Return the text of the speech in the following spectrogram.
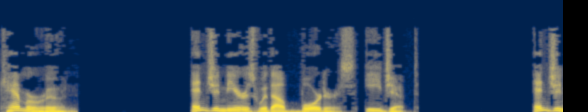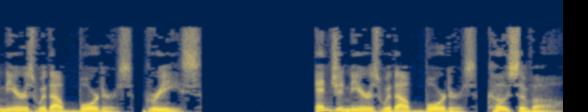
Cameroon Engineers Without Borders, Egypt. Engineers Without Borders, Greece. Engineers Without Borders, Kosovo.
